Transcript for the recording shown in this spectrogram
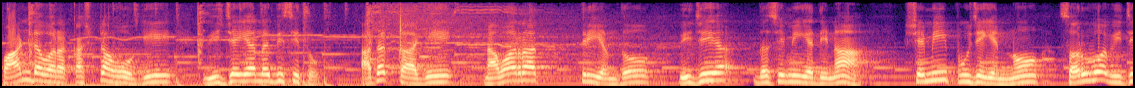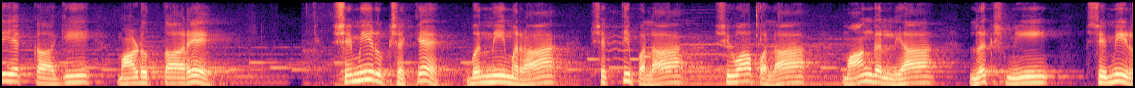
ಪಾಂಡವರ ಕಷ್ಟ ಹೋಗಿ ವಿಜಯ ಲಭಿಸಿತು. ಅದಕ್ಕಾಗಿ ನವರಾತ್ರಿಯಂದು ವಿಜಯದಶಮಿಯ ದಿನ ಶಮಿ ಪೂಜೆಯನ್ನು ಸರ್ವ ವಿಜಯಕ್ಕಾಗಿ ಮಾಡುತ್ತಾರೆ. ಶಮಿ ವೃಕ್ಷಕ್ಕೆ ಬನ್ನಿಮರ, ಶಕ್ತಿಫಲ, ಶಿವಾಫಲ, ಮಾಂಗಲ್ಯ, ಲಕ್ಷ್ಮಿ, ಶಮೀರ,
